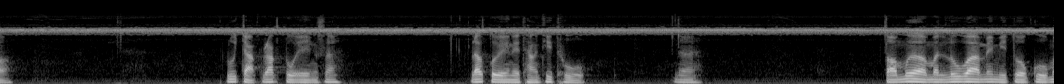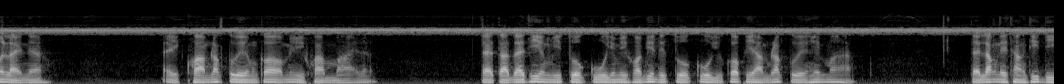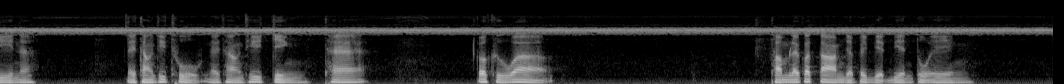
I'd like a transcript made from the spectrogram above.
รู้จักรักตัวเองซะรักตัวเองในทางที่ถูก นะ ต่อเมื่อมันรู้ว่าไม่มีตัวกูเมื่อไหร่เนี่ยไอ้ความรักตัวเองมันก็ไม่มีความหมายแล้ว แต่ตราบใดที่ยังมีตัวกูยังมีความยึดในตัวกูอยู่ก็พยายามรักตัวเองให้มาก แต่รักในทางที่ดีนะ ในทางที่ถูกในทางที่จริงแท้ ก็คือว่าทำแล้วก็ตามอย่าไปเบียดเบียนตัวเอง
